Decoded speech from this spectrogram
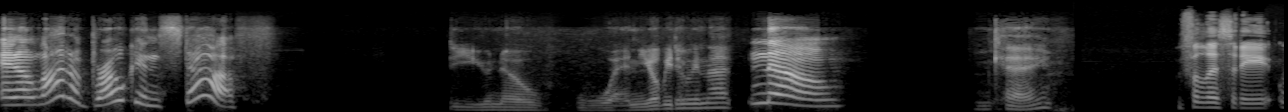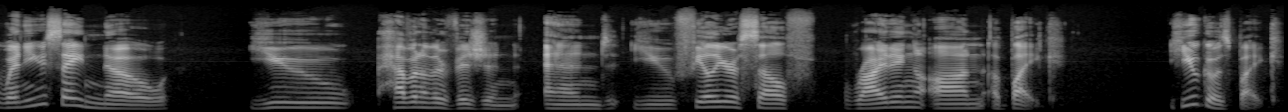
And a lot of broken stuff. Do you know when you'll be doing that? No. Okay. Felicity, when you say no, you have another vision and you feel yourself riding on a bike, Hugo's bike,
